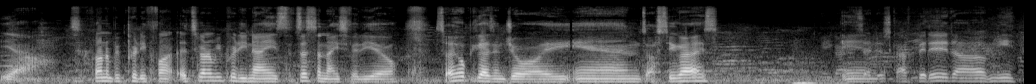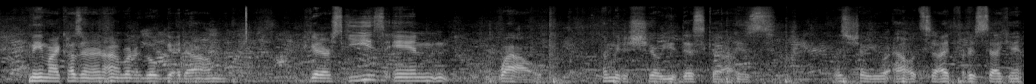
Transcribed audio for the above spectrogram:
yeah, it's going to be pretty fun, it's going to be pretty nice, it's just a nice video. So I hope you guys enjoy and I'll see you guys and I just got fitted. Uh, me, me and my cousin and I are gonna go get um get our skis and wow, let me just show you this guys. Let's show you outside for a second.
